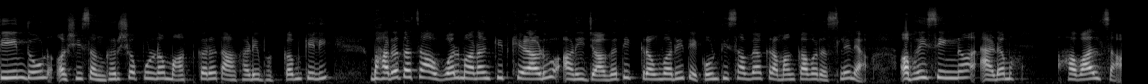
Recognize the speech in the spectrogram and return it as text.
तीन दोन अशी संघर्षपूर्ण मात करत आघाडी भक्कम केली. भारताचा अव्वल मानांकित खेळाडू आणि जागतिक क्रमवारीत एकोणतीसाव्या क्रमांकावर असलेल्या अभय सिंगनं ॲडम हवालचा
